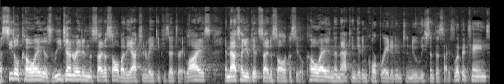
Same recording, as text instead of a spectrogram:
Acetyl-CoA is regenerated in the cytosol by the action of ATP citrate lyase, and that's how you get cytosolic acetyl-CoA, and then that can get incorporated into newly synthesized lipid chains.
